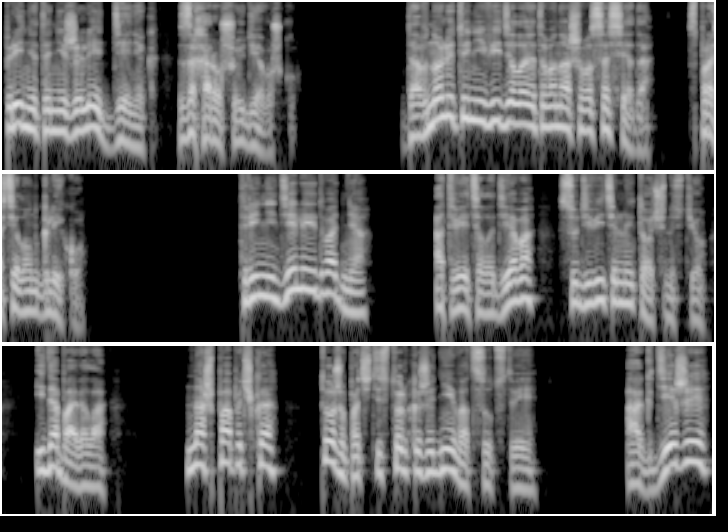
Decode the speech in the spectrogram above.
принято не жалеть денег за хорошую девушку. «Давно ли ты не видела этого нашего соседа?» — спросил он Глику. «Три недели и два дня», — ответила дева с удивительной точностью и добавила. «Наш папочка тоже почти столько же дней в отсутствии». «А где же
